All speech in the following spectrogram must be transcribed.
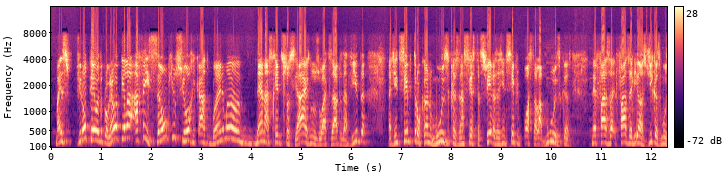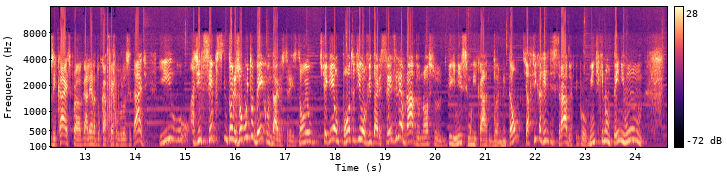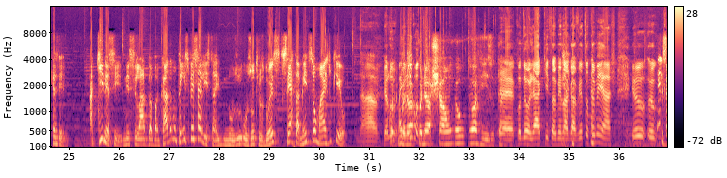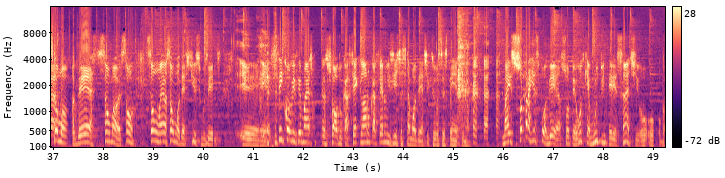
mas virou tema do programa pela afeição que o senhor Ricardo Banniman, né, nas redes sociais, nos WhatsApps da vida, a gente sempre trocando músicas nas sextas-feiras, a gente sempre posta lá músicas, né, faz, faz ali umas dicas musicais pra galera do Café com Velocidade, e o, a gente sempre sintonizou muito bem com o Darius 3. Então eu cheguei a um ponto de ouvir Darius 3 e lembrar do nosso digníssimo Ricardo Banniman. Então já fica registrado aqui pro ouvinte que não tem nenhum, quer dizer, aqui nesse, nesse lado da bancada não tem especialista. Nos, os outros dois certamente são mais do que eu. Não, pelo, quando, pelo eu, quando eu achar um, eu, eu aviso, tá? É, quando eu olhar aqui também na gaveta, eu também acho. Eu, eu, Eles cara, são modestos, são, são, são, é, são modestíssimos eles. É, vocês têm que conviver mais com o pessoal do café, que lá no café não existe essa modéstia que vocês têm aqui, não. Mas só para responder a sua pergunta, que é muito interessante, ô, ô, ô,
